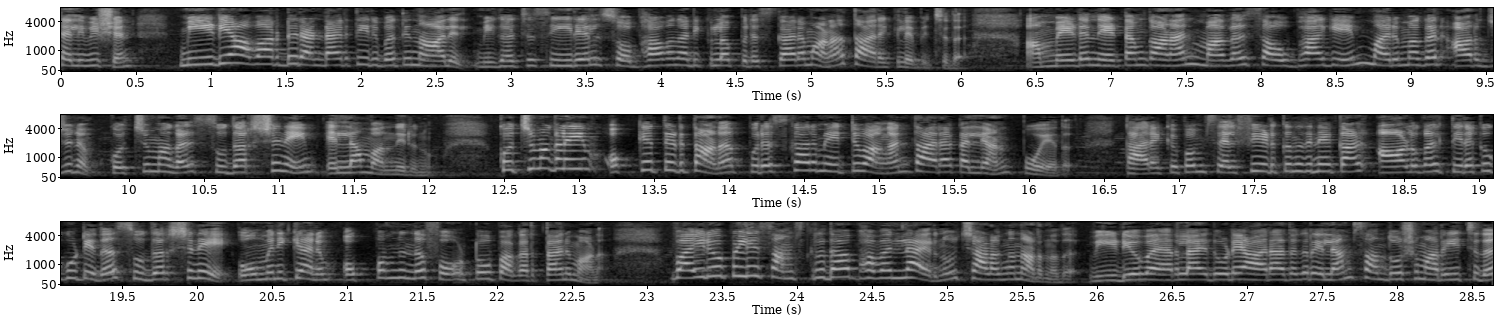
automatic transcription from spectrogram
television media award രണ്ടായിരത്തി ഇരുപത്തിനാലിൽ മികച്ച സീരിയൽ സ്വഭാവ നടിക്കുള്ള പുരസ്കാരമാണ് താരയ്ക്ക് ലഭിച്ചത്. അമ്മയുടെ നേട്ടം കാണാൻ മകൾ സൗഭാഗ്യയും മരുമകൻ അർജുനും കൊച്ചുമകൾ സുദർശനയും എല്ലാം വന്നിരുന്നു. കൊച്ചുമകളെയും ഒക്കെത്തെടുത്താണ് പുരസ്കാരം ഏറ്റുവാങ്ങാൻ താര കല്യാൺ പോയത്. താരയ്ക്കൊപ്പം സെൽഫി എടുക്കുന്നതിനേക്കാൾ ആളുകൾ തിരക്ക് കൂട്ടിയത് സുദർശനയെ ഓമനിക്കാനും ഒപ്പം നിന്ന് ഫോട്ടോ പകർത്താനുമാണ്. വൈലോപ്പിള്ളി സംസ്കൃത ഭവനിലായിരുന്നു ചടങ്ങ് നടന്നത്. വീഡിയോ വൈറലായതോടെ ആരാധകർ എല്ലാം സന്തോഷം അറിയിച്ചത്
